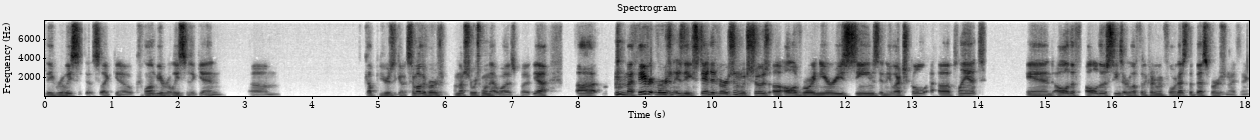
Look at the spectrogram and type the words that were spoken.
They released it. It's like you know, Columbia released it again um, a couple years ago. Some other version. I'm not sure which one that was, but yeah. Uh, my favorite version is the extended version, which shows uh, all of Roy Neary's scenes in the electrical uh, plant, and all of the all those scenes that are left on the cutting room floor. That's the best version, I think.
